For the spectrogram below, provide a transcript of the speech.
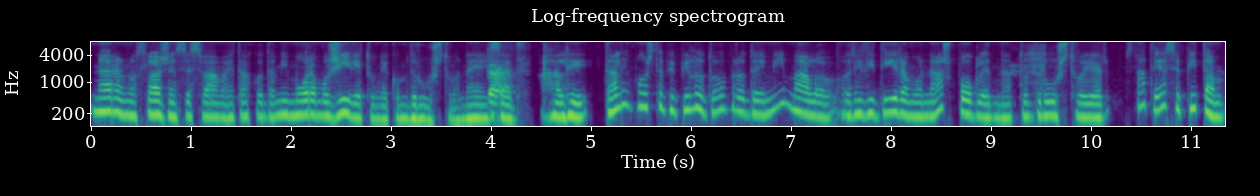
Naravno, slažem se s vama i tako da mi moramo živjeti u nekom društvu, ne i sad. Ali da li možda bi bilo dobro da i mi malo revidiramo naš pogled na to društvo, jer znate, ja se pitam,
